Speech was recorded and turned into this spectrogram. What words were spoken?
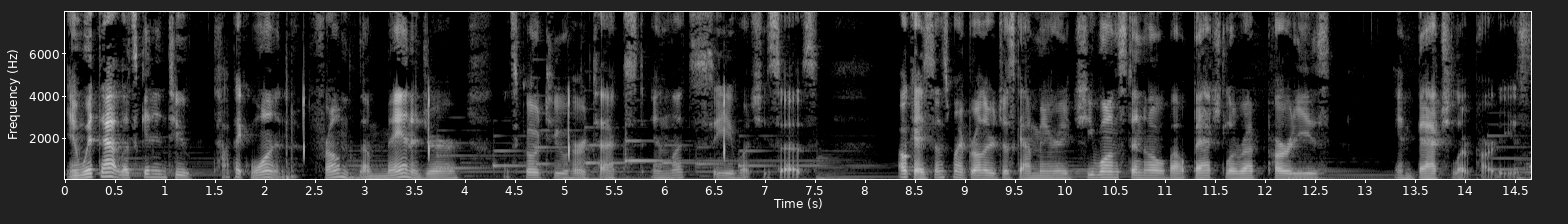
And with that, let's get into topic 1 from the manager. Let's go to her text and let's see what she says. Okay, since my brother just got married, she wants to know about bachelorette parties and bachelor parties.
